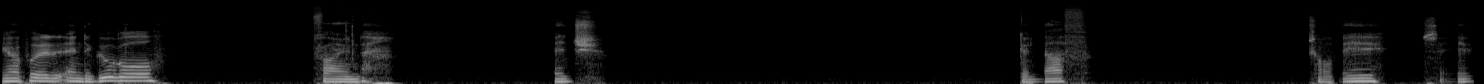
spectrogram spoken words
You gotta put it into Google. Find image. Good enough. Control V. Save.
